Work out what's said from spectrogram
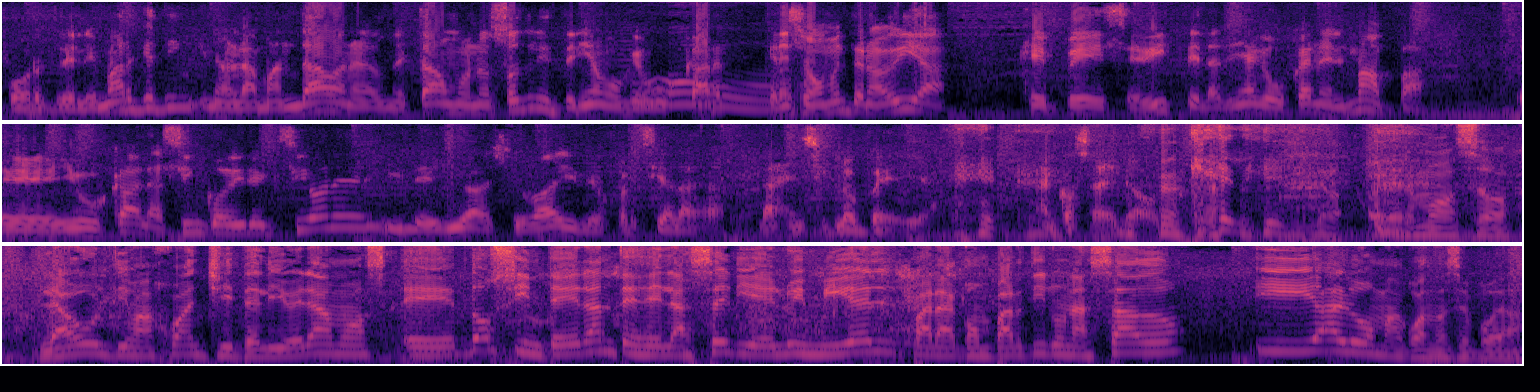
por telemarketing y nos la mandaban a donde estábamos nosotros y teníamos que buscar, Oh. que en ese momento no había GPS, ¿viste? La tenía que buscar en el mapa. Eh, y buscaba las cinco direcciones y le iba a llevar y le ofrecía las, las enciclopedias. Una cosa de loco. Qué lindo. Hermoso. La última, Juanchi, te liberamos. Eh, dos integrantes de la serie de Luis Miguel para compartir un asado y algo más cuando se pueda.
